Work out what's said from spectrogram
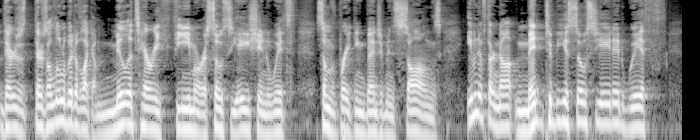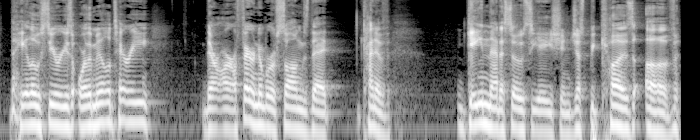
there's there's a little bit of like a military theme or association with some of Breaking Benjamin's songs, even if they're not meant to be associated with the Halo series or the military. There are a fair number of songs that kind of gain that association just because of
